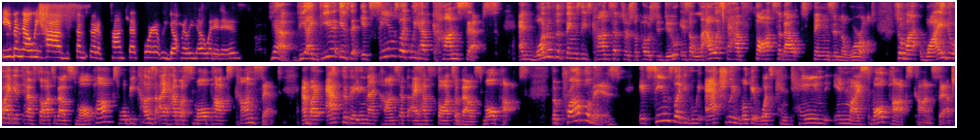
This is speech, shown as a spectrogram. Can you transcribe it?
even though we have some sort of concept for it, we don't really know what it is? Yeah, the idea is that it seems like we have concepts and one of the things these concepts are supposed to do is allow us to have thoughts about things in the world. So my why do I get to have thoughts about smallpox? Well, because I have a smallpox concept. And by activating that concept, I have thoughts about smallpox. The problem is, it seems like if we actually look at what's contained in my smallpox concept,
